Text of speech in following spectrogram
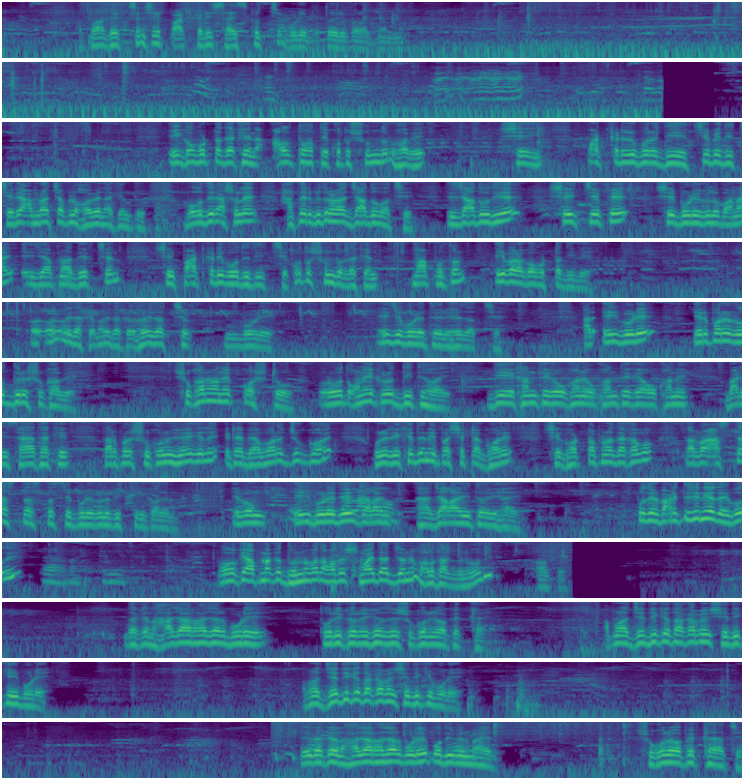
আপনারা দেখছেন সেই পাটকাঠি সাইজ করছে বোর্ডে তৈরি করার জন্য। এই গোবরটা দেখেন, আলতো হাতে কত সুন্দরভাবে সেই পাটকাঠের উপরে দিয়ে চেপে দিচ্ছে। এটা আমরা চাপলে হবে না কিন্তু। বৌদির আসলে হাতের ভিতরে জাদু আছে। যে জাদু দিয়ে সেই চেপে সেই বড়িগুলো বানায়। এই যে আপনারা দেখছেন, সেই পাটকাঠি বৌদি দিচ্ছে। কত সুন্দর দেখেন, মাপ মতন। এইবার গোবরটা দিবে। ওই দেখেন ওই দেখেন, হয়ে যাচ্ছে বড়ে। এই যে বড়ে তৈরি হয়ে যাচ্ছে। আর এই বড়ে এরপরে রোদ্দুরে শুকাবে। শুকানো অনেক কষ্ট রোদ অনেক রোদ দিতে হয়। দিয়ে এখান থেকে ওখানে ওখান থেকে ওখানে বাড়ি ছায়া থাকে। তারপরে শুকনো হয়ে গেলে এটা ব্যবহারের যোগ্য হয়। উনি রেখে দেন এই পাশে একটা ঘরে। সে ঘরটা আপনারা দেখাবো। তারপর আস্তে আস্তে আস্তে আস্তে বুড়েগুলো বিক্রি করেন। এবং এই বুড়ে দিয়ে জ্বালানি হ্যাঁ জ্বালানি তৈরি হয়। ওদের বাড়িতে এসে নিয়ে যায় বৌদি। হ্যাঁ ওকে আপনাকে ধন্যবাদ। আমাদের সময় দেওয়ার জন্য। ভালো থাকবেন বৌদি। ওকে। দেখেন হাজার হাজার বুড়ে তৈরি করে রেখেছে শুকনের অপেক্ষায়। আপনারা যেদিকে তাকাবেন সেদিকেই বুড়ে। আপনারা যেদিকে তাকাবেন সেদিকে বুড়ে। এই দেখেন হাজার হাজার বুড়ে প্রদীপের মায়ের শুকনের অপেক্ষায় আছে।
